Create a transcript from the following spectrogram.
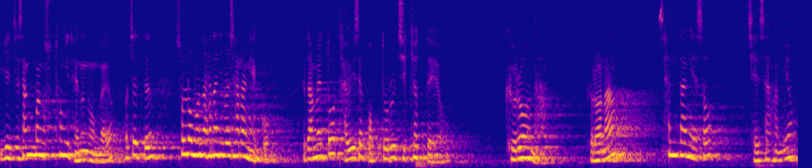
이게 이제 쌍방수통이 되는 건가요? 어쨌든 솔로몬은 하나님을 사랑했고 그 다음에 또 다윗의 법도를 지켰대요. 그러나 그러나 산당에서 제사하며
